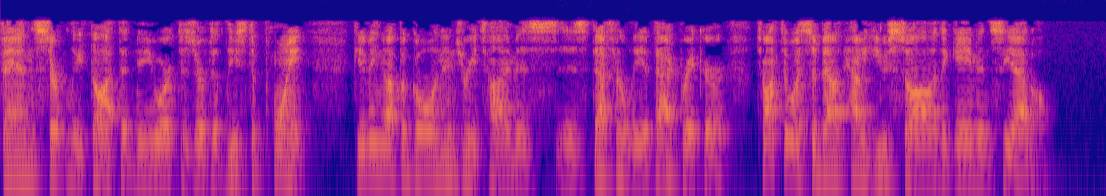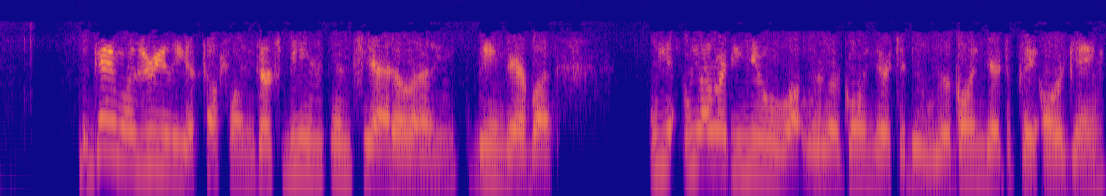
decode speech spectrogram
fans certainly thought that New York deserved at least a point giving up a goal in injury time is is definitely a backbreaker. Talk to us about how you saw the game in Seattle. The game was really a tough one, just being in Seattle and being there. But we we already knew what we were going there to do. We were going there to play our game,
